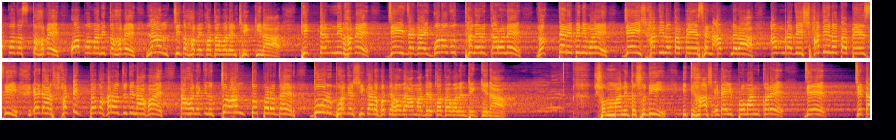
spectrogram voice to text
অপদস্থ হবে, অপমানিত হবে, লাঞ্ছিত হবে, কথা বলেন ঠিক কিনা? ঠিক তেমনি ভাবে যেই জায়গায় গণবুত্থানের কারণে রক্তের বিনিময়ে যেই স্বাধীনতা পেয়েছেন আপনারা, আমরা যেই স্বাধীনতা পেয়েছি, এটার সঠিক ব্যবহারও যদি না হয়, তাহলে কিন্তু চূড়ান্ত পর্যায়ের দুর্ভোগে শিকার হতে হবে আমাদের, কথা বলেন ঠিক কিনা? সম্মানিত শুধু ইতিহাস এটাই প্রমাণ করে যে যেটা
